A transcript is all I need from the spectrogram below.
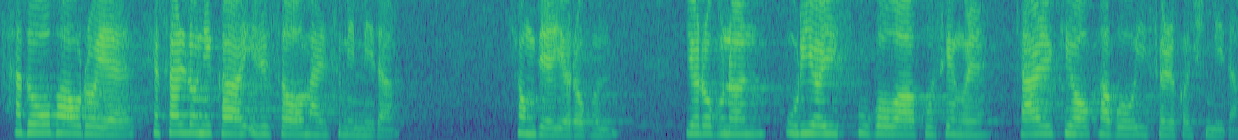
사도 바오로의 테살로니카 일서 말씀입니다. 형제 여러분, 여러분은 우리의 수고와 고생을 잘 기억하고 있을 것입니다.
